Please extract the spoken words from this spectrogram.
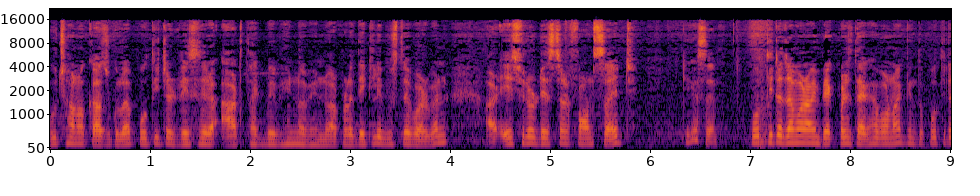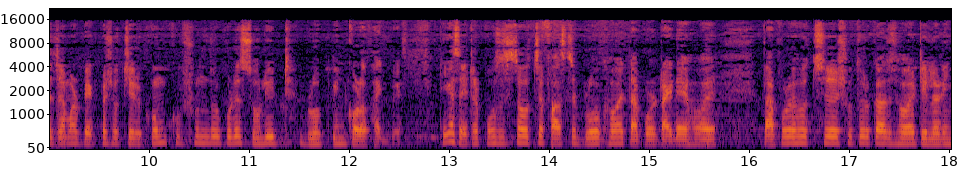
গুছানো কাজগুলা। প্রতিটা ড্রেসের আর্ট থাকবে ভিন্ন ভিন্ন, আপনারা দেখলেই বুঝতে পারবেন। আর এই ছিল ড্রেসটার ফ্রন্ট সাইড ঠিক আছে? প্রতিটা জামার আমি ব্যাক পাশে দেখাবো না, কিন্তু প্রতিটা জামার ব্যাক পাশে হচ্ছে এরকম। খুব সুন্দর করে সলিড ব্লক প্রিন্ট করা থাকবে। ঠিক আছে? এটার প্রসেসটা হচ্ছে ফার্স্টে ব্লক হয়, তারপরে টাইডাই হয়, তারপরে হচ্ছে সুতোর কাজ হয় টেলারিং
